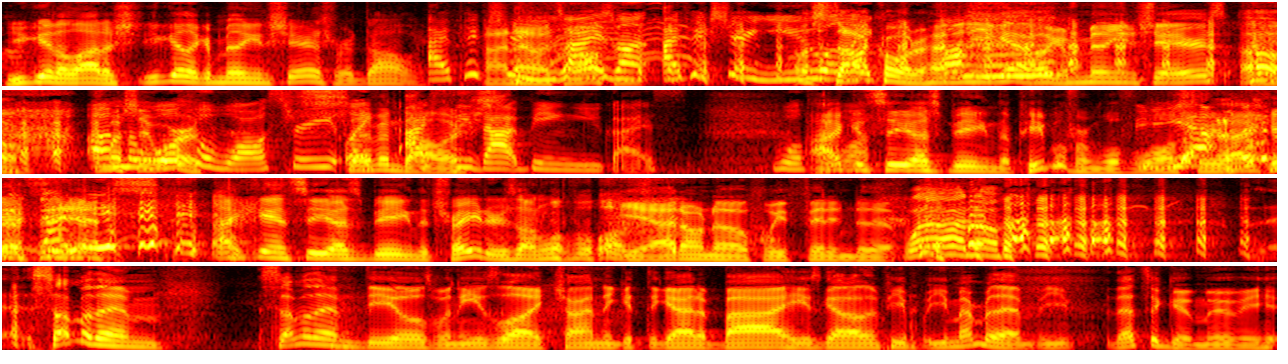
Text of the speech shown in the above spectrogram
You get a lot of, sh- you get like a million shares for a dollar. I picture I know, you it's guys awesome. on. I picture you I'm a stockholder. like, How many you got? Like a million shares? Oh, how on much the they Wolf worth? of Wall Street. Like I $7. see that being you guys. Wolf of I Wall can see us being the people from Wolf of Wall Yeah. Street. I can't see us. I can't see us being the traders on Wolf of Wall Street. Yeah, I don't know if we fit into that. Well, I know some of them. Some of them deals when he's like trying to get the guy to buy, he's got other people. You remember that? You, that's a good movie.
